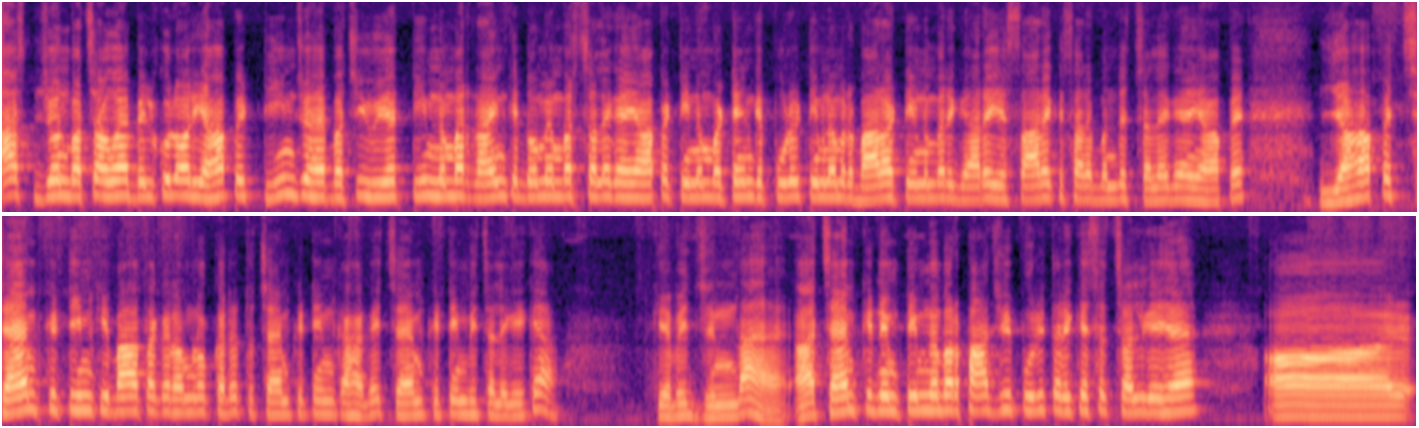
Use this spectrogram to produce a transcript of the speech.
लास्ट जोन बचा हुआ है, बिल्कुल, और यहाँ पे टीम जो है बची हुई है। टीम नंबर नाइन के दो मेंबर चले गए यहाँ पे, टीम नंबर टेन के पूरे, टीम नंबर बारह, टीम नंबर ग्यारह, ये सारे के सारे बंदे चले गए यहाँ पे। यहाँ पे चैम्प की टीम की बात अगर हम लोग करें तो चैम्प की टीम कहाँ गई? चैम्प की टीम भी चलेगी क्या? कि अभी ज़िंदा है। हाँ चैम्प की टीम टीम नंबर पाँच भी पूरी तरीके से चल गई है, और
